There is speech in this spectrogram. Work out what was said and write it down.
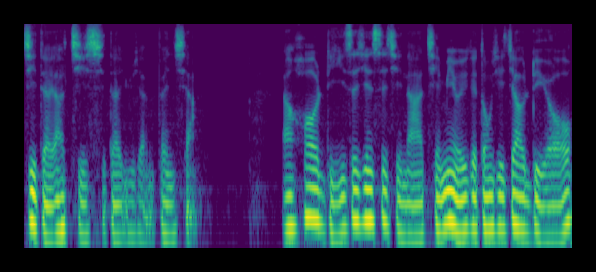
记得要及时的与人分享。然后梨这件事情呢、前面有一个东西叫留，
